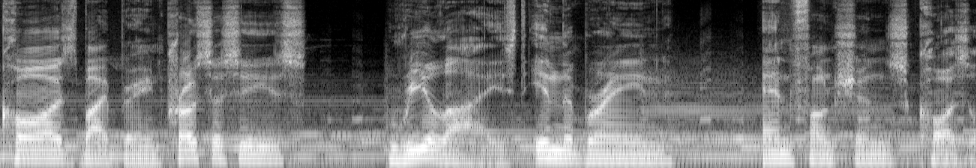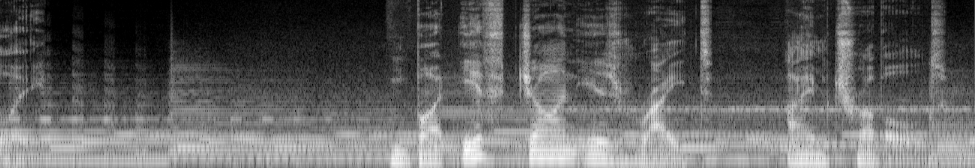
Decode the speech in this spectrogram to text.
caused by brain processes, realized in the brain, and functions causally. But if John is right, I'm troubled.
